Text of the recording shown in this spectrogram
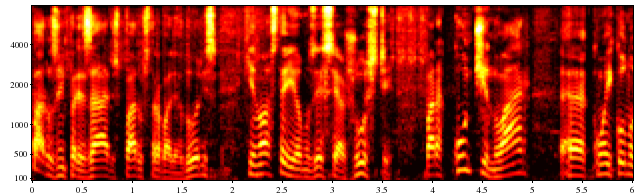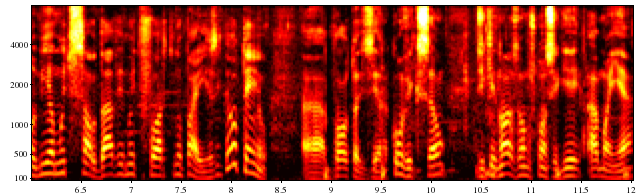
para os empresários, para os trabalhadores, que nós tenhamos esse ajuste para continuar é, com a economia muito saudável e muito forte no país. Então eu tenho, ah, volto a dizer, a convicção de que nós vamos conseguir amanhã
